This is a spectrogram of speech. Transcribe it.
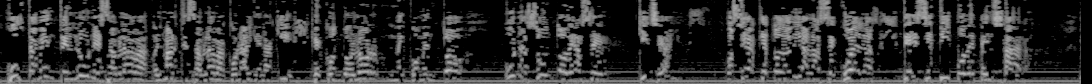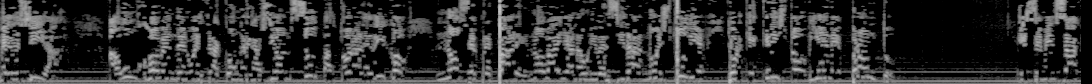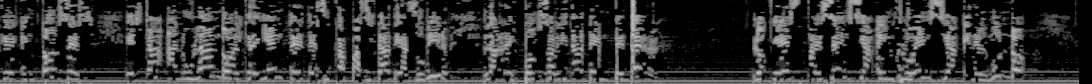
Justamente el lunes hablaba, el martes hablaba con alguien aquí que con dolor me comentó un asunto de hace 15 años. O sea que todavía las secuelas de ese tipo de pensar. Me decía, a un joven de nuestra congregación, su pastora le dijo, no se prepare, no vaya a la universidad, no estudie, porque Cristo viene pronto. Ese mensaje entonces está anulando al creyente de su capacidad de asumir la responsabilidad de entender lo que es presencia e influencia en el mundo,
